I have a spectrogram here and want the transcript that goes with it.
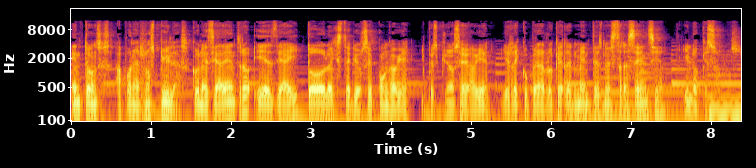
Entonces, a ponernos pilas con ese adentro y desde ahí todo lo exterior se ponga bien y pues que uno se vea bien y recuperar lo que realmente es nuestra esencia y lo que somos.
